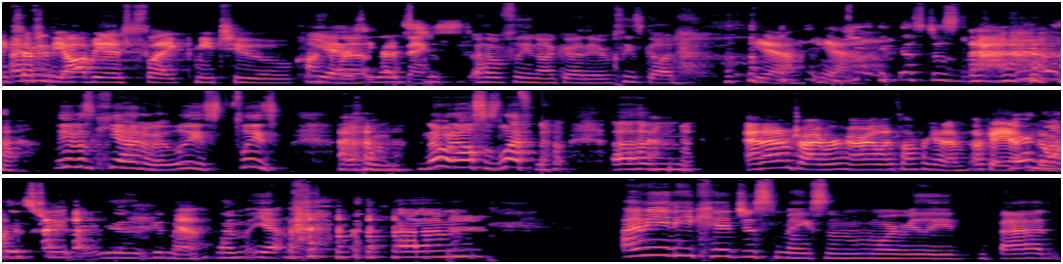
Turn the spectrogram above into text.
Except I mean, for the like, obvious, like Me Too controversy. Yeah, let's just hopefully not go there. Please, God. Yeah, yeah. let's just leave us, leave us Keanu at least, please. Um, no one else is left now. Um, and Adam Driver. All right, let's not forget him. Okay, yeah, yeah go no, on. That's true. Good man. Yeah. Um, yeah. um, I mean, he could just make some more really bad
